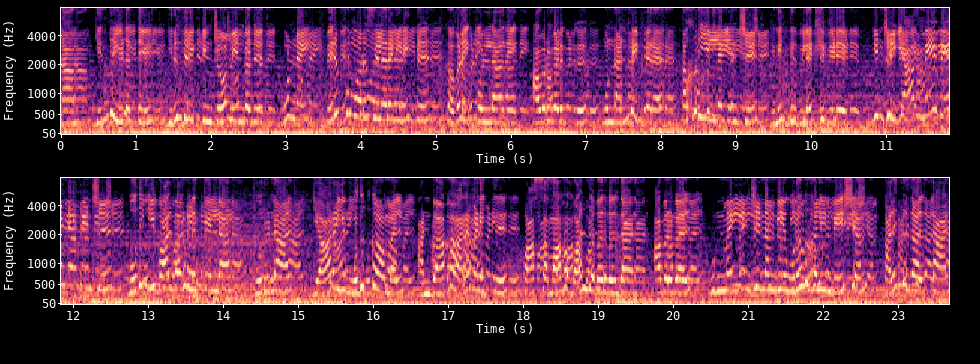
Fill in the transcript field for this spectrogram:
நாம் எந்த இடத்தில் இருந்திருக்கின்றோம் என்பது உன்னை வெறுக்கும் ஒரு சிலரை நினைத்து கவலை கொள்ளாதே. அவர்களுக்கு உன் அன்பை பெற தகுதி இல்லை என்று நினைத்து விலகிவிடு. இன்று யாருமே வேண்டாம் என்று ஒதுங்கி வாழ்வார்களுக்கெல்லாம் ஒரு நாள் யாரையும் ஒதுக்காமல் அன்பாக அரவணைத்து பாசமாக வாழ்ந்தவர்கள்தான். அவர்கள் உண்மை என்று நம்பிய உறவுகளின் வேஷம் கலைந்ததால் தான்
